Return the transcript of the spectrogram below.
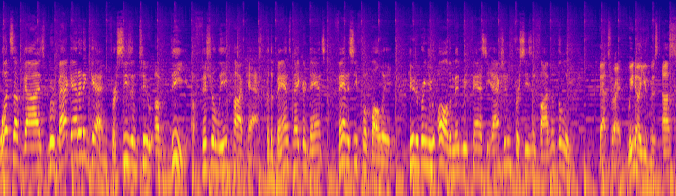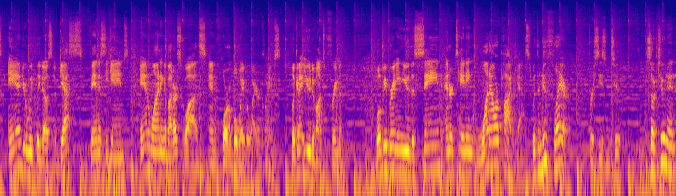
What's up, guys? We're back at it again for season two of the official league podcast for the Bands Maker Dance Fantasy Football League. Here to bring you all the midweek fantasy action for season five of the league. That's right. We know you've missed us and your weekly dose of guests, fantasy games, and whining about our squads and horrible waiver wire claims. Looking at you, Devonta Freeman. We'll be bringing you the same entertaining one hour podcast with a new flair for season two. So tune in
